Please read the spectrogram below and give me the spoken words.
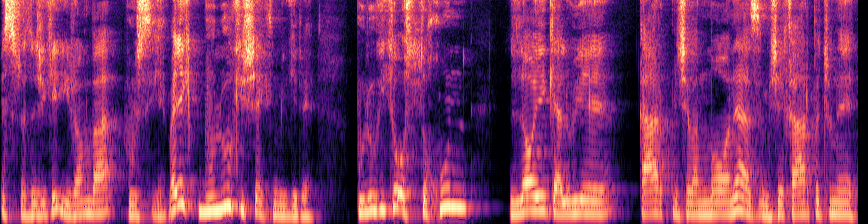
استراتژیک ایران و روسیه. و یک بلوکی شکل می‌گیره. بلوکی که استخون لای گلوی غرب میشه و مانع از میشه غرب بتونه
